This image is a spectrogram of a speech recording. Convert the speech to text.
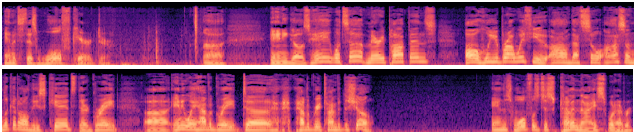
and it's this wolf character. Uh, and he goes, "Hey, what's up, Mary Poppins? Oh, who you brought with you? Oh, that's so awesome! Look at all these kids. They're great. Uh, anyway, have a great uh, have a great time at the show. And this wolf was just kind of nice, whatever.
